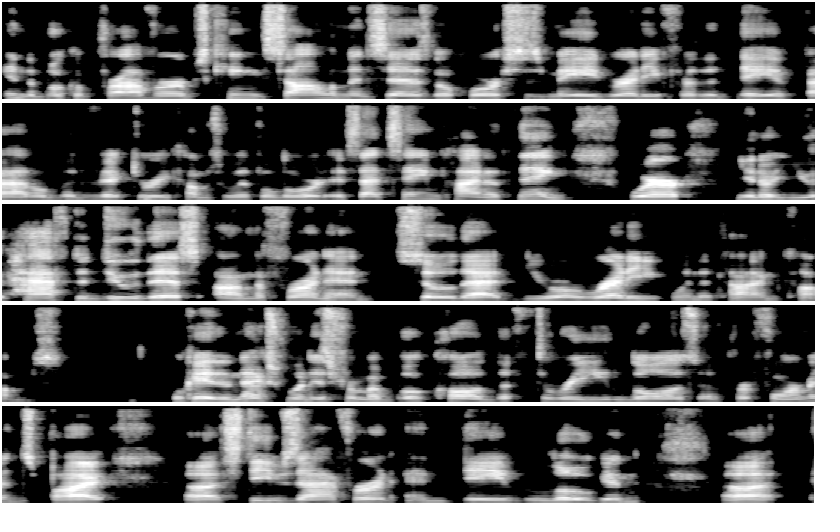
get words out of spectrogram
in the book of Proverbs, King Solomon says, The horse is made ready for the day of battle, but victory comes with the Lord. It's that same kind of thing where, you know, you have to do this on the front end so that you are ready when the time comes. Okay, the next one is from a book called The Three Laws of Performance by uh, Steve Zaffron and Dave Logan. Uh,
